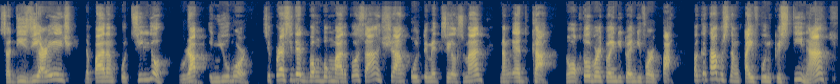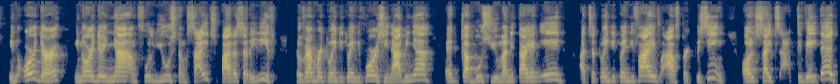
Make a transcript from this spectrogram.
sa DZRH na parang kutsilyo wrapped in humor si President Bongbong Marcos, ha, siya ultimate salesman ng EDCA noong October 2024 pa. Pagkatapos ng Typhoon Christina, in order, in order niya ang full use ng sites para sa relief. November 2024, sinabi niya, EDCA boost humanitarian aid At sa 2025, after Krising, all sites activated.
